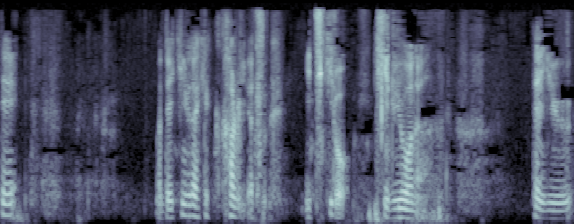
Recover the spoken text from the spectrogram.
て、ま、できるだけ軽いやつ、1キロ切るようなっていう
